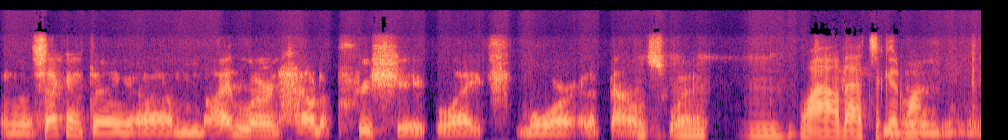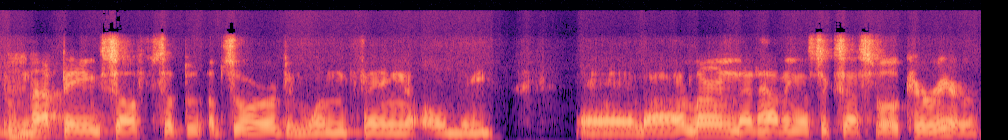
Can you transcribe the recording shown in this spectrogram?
and the second thing um, i learned how to appreciate life more in a balanced mm-hmm. way wow that's a good one mm-hmm. not being self-absorbed in one thing only and uh, i learned that having a successful career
